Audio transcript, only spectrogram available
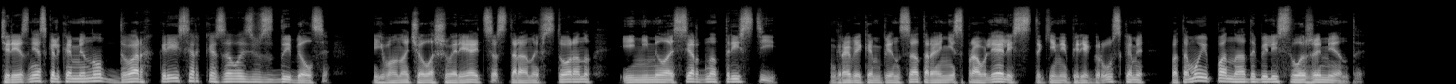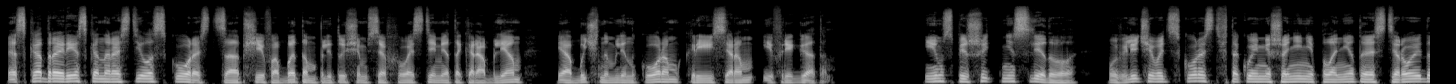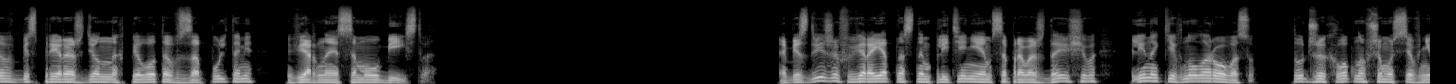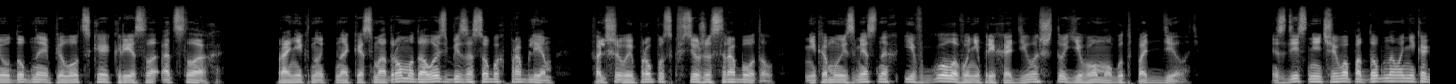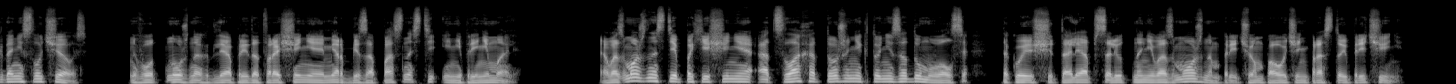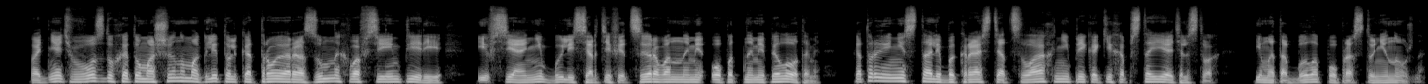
Через несколько минут Дварх-крейсер, казалось, вздыбился. Его начало швырять со стороны в сторону и немилосердно трясти. Гравикомпенсаторы не справлялись с такими перегрузками, потому и понадобились ложементы. Эскадра резко нарастила скорость, сообщив об этом плетущимся в хвосте метакораблям и обычным линкорам, крейсерам и фрегатам. Им спешить не следовало. Увеличивать скорость в такой мешанине планеты астероидов без прирожденных пилотов за пультами — верное самоубийство. Обездвижив вероятностным плетением сопровождающего, Лина кивнула Ровасу, тут же хлопнувшемуся в неудобное пилотское кресло от слаха. Проникнуть на космодром удалось без особых проблем — Фальшивый пропуск все же сработал. Никому из местных и в голову не приходило, что его могут подделать. Здесь ничего подобного никогда не случалось. Вот нужных для предотвращения мер безопасности и не принимали. О возможности похищения от Слаха тоже никто не задумывался, такое считали абсолютно невозможным, причем по очень простой причине. Поднять в воздух эту машину могли только трое разумных во всей империи, и все они были сертифицированными опытными пилотами, которые не стали бы красть от слах ни при каких обстоятельствах, им это было попросту не нужно.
